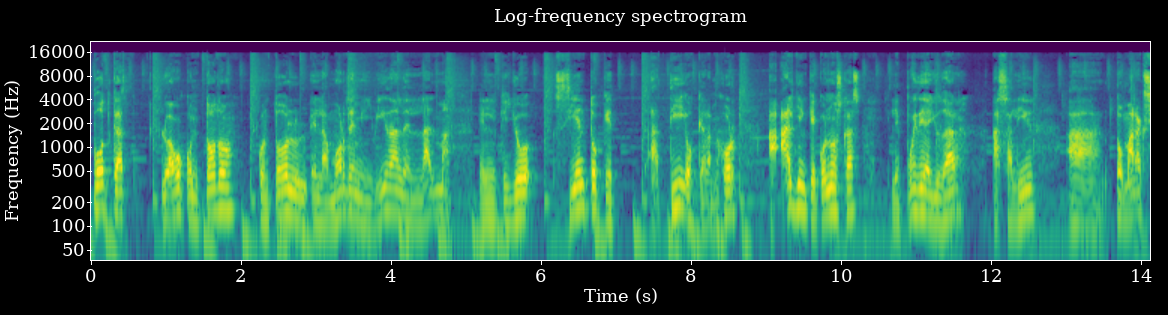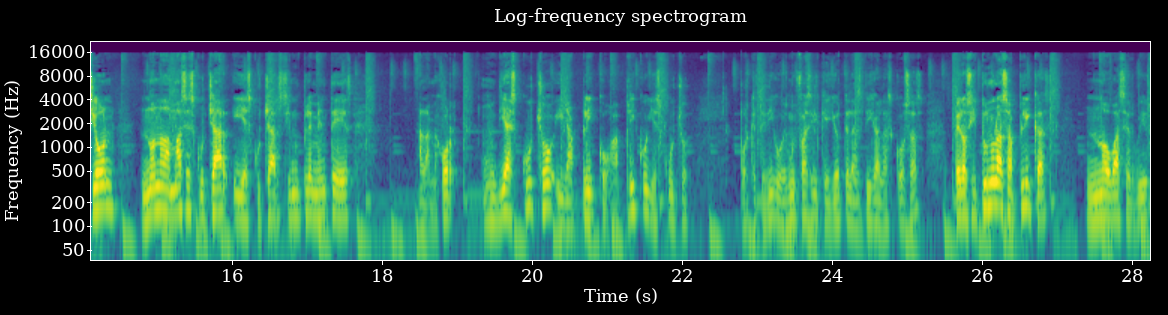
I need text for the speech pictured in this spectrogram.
podcast lo hago con todo, con todo el amor de mi vida, del alma, en el que yo siento que a ti o que a lo mejor a alguien que conozcas le puede ayudar a salir, a tomar acción, no nada más escuchar y escuchar, simplemente es a lo mejor un día escucho y aplico, aplico y escucho. Porque te digo, es muy fácil que yo te las diga las cosas, pero si tú no las aplicas, no va a servir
